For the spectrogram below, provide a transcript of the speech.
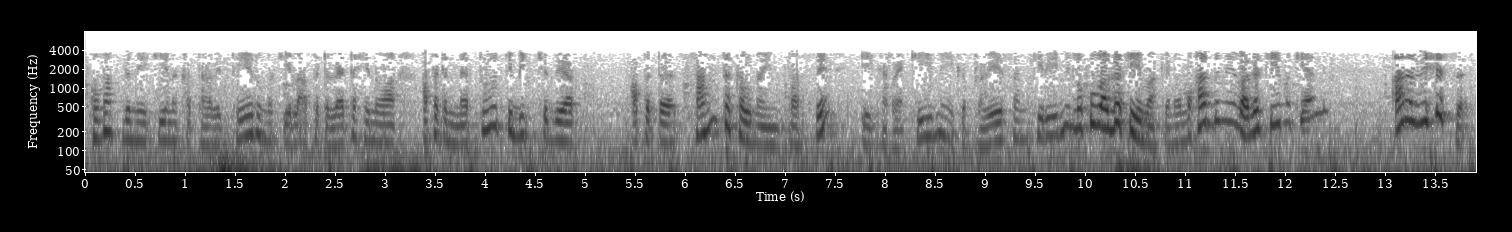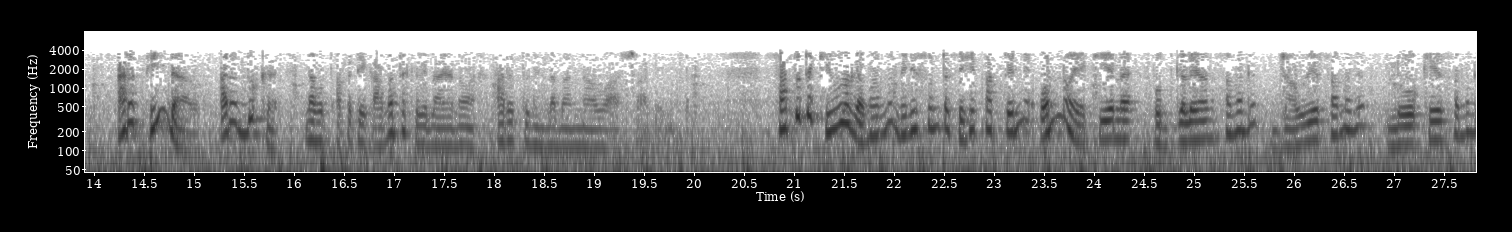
කොහොමද මේ කියන කතාවේ තේරුම කියලා අපිට වැටහෙනවා. අපිට නැතුව තිබිච්ච දෙයක් අපිට සන්තක වුණයින් පස්සේ ඒක රැකීම ඒක ප්‍රවේශම් කිරීම ලොකු වගකීමක් වෙනවා. මොකද්ද මේ වගකීම කියන්නේ? අර විහෙස අර පීඩාව අර දුක. නමුත් අපිට ඒක අමතක වෙලා යනවා. අර තුලින් ලබන්නා වූ ආශාවෙ නිසා සතුට කිව්ව ගමන්ම මිනිසුන්ට සිහිපත් වෙන්නේ ඔන්න ඔය කියන පුද්ගලයන් සමග, ද්‍රව්‍ය සමග, ලෝකයේ සමග,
